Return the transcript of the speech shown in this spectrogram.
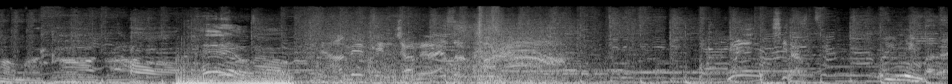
Oh my god, bro. Oh, hell no. なめてんじゃねえぞこらミンチだ What do you mean by that?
